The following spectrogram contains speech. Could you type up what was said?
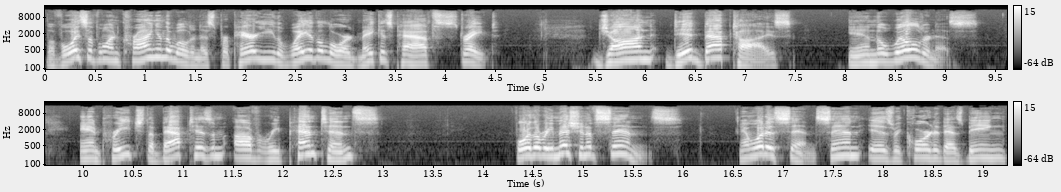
The voice of one crying in the wilderness, Prepare ye the way of the Lord, make his path straight. John did baptize in the wilderness and preach the baptism of repentance for the remission of sins. And what is sin? Sin is recorded as being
